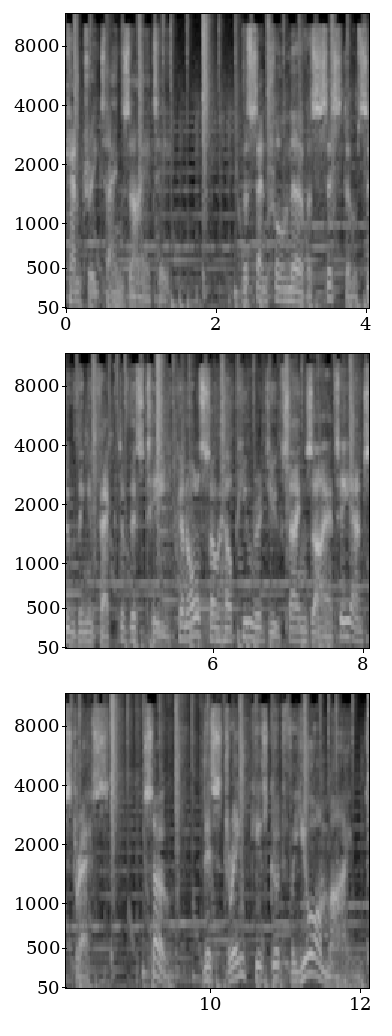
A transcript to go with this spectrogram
Can treat anxiety. The central nervous system soothing effect of this tea can also help you reduce anxiety and stress. So, this drink is good for your mind.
